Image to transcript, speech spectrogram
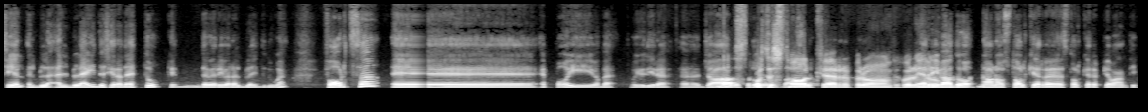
Sì, il, il, il, Blade si era detto che deve arrivare il Blade 2. Forza e, e poi, vabbè, voglio dire, eh, già... Basta, forse Stalker, basta. però anche quello... È arrivato... No, no, Stalker, Stalker è più avanti.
